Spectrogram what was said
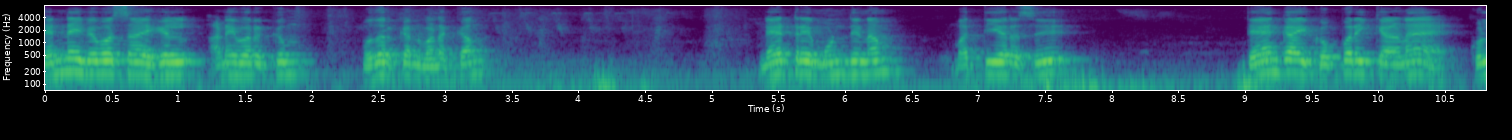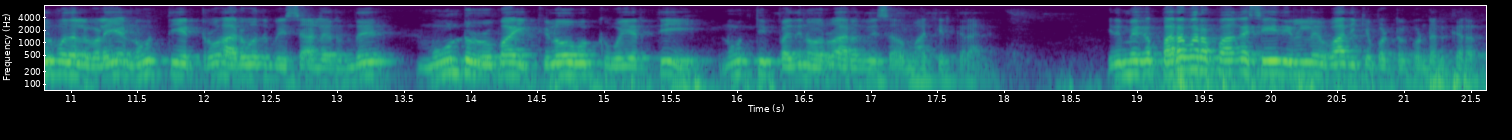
தென்னை விவசாயிகள் அனைவருக்கும் முதற்கண் வணக்கம். நேற்றைய முன்தினம் மத்திய அரசு தேங்காய் கொப்பரைக்கான கொள்முதல் விலையை நூற்றி எட்டு ரூபா அறுபது பைசாலிருந்து மூன்று ரூபாய் கிலோவுக்கு உயர்த்தி நூற்றி பதினோரு ரூபா அறுபது பைசாவை மாற்றிருக்கிறாங்க இது மிக பரபரப்பாக செய்திகளில் விவாதிக்கப்பட்டு கொண்டிருக்கிறது.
